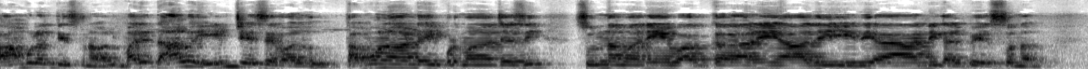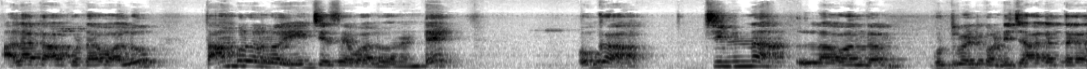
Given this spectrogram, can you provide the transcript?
తాంబూలం తీసుకునేవాళ్ళు. మరి దానిలో ఏం చేసేవాళ్ళు? తమ్ముల అంటే ఇప్పుడు మనం వచ్చేసి సున్నం అని వక్క అని అది ఇది అన్ని కలిపి వేస్తున్నారు. అలా కాకుండా వాళ్ళు తాంబూలంలో ఏం చేసేవాళ్ళు అని అంటే ఒక చిన్న లవంగం గుర్తుపెట్టుకోండి జాగ్రత్తగా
